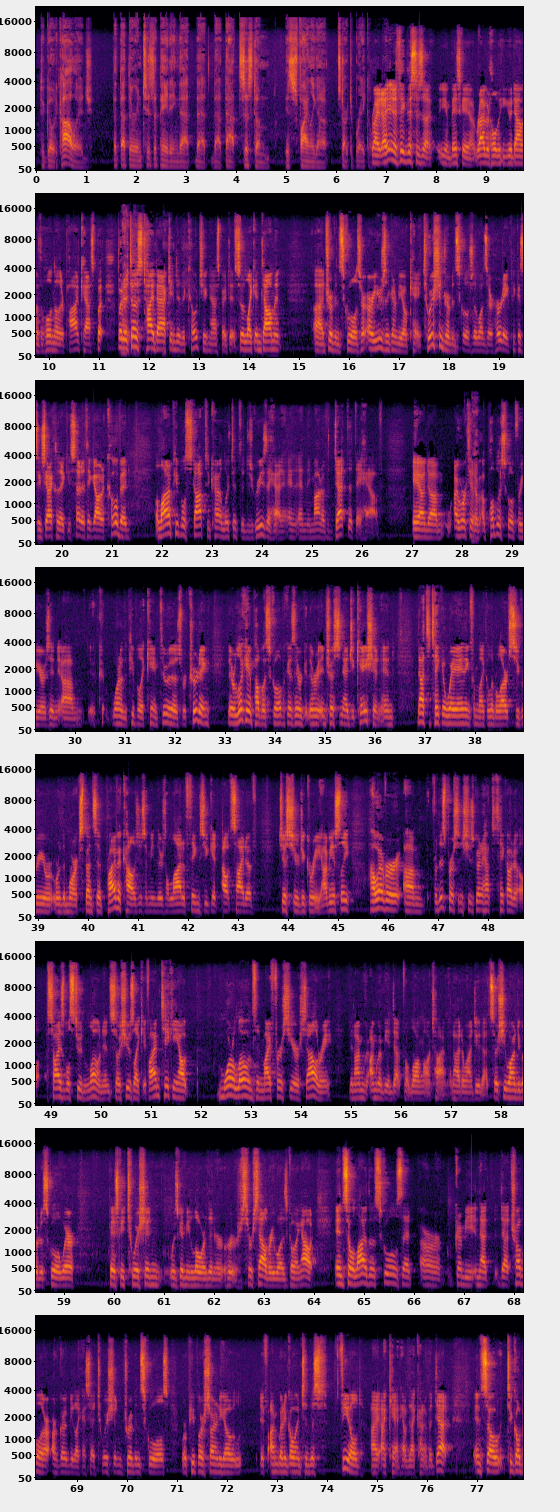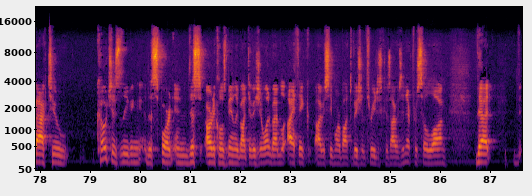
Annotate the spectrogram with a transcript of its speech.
to go to college? That that they're anticipating that that that that system is finally going to start to break. right. I, I, think this is a you know basically a rabbit hole we could go down with a whole another podcast, but but right. it does tie back into the coaching aspect. So like endowment. Uh, driven schools are, are usually going to be okay. Tuition driven schools are the ones that are hurting because exactly like you said, I think out of COVID, a lot of people stopped and kind of looked at the degrees they had and, and the amount of debt that they have. And um, I worked at a, a, public school for years, and um, one of the people that came through was recruiting they were looking at public school because they were they were interested in education and not to take away anything from like a liberal arts degree or, or the more expensive private colleges. I mean, there's a lot of things you get outside of just your degree, obviously. However, um, for this person, she's going to have to take out a sizable student loan, and so she was like, if I'm taking out more loans than my first year salary, then I'm I'm going to be in debt for a long, long time, and I don't want to do that. So she wanted to go to a school where basically tuition was going to be lower than her, her, her salary was going out. And so a lot of those schools that are going to be in that, that trouble are, are going to be, like I said, tuition driven schools where people are starting to go, if I'm going to go into this field, I, I can't have that kind of a debt. And so to go back to coaches leaving the sport, and this article is mainly about Division One, but I'm, I think obviously more about Division Three, just because I was in it for so long. That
